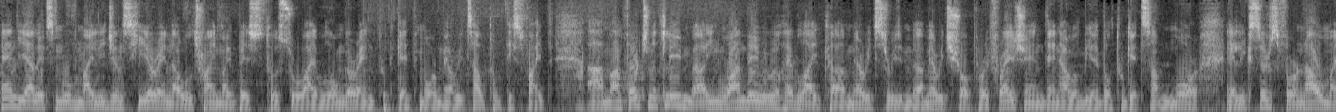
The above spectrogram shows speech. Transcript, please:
And yeah let's move my legions here and i will try my best to survive longer and to get more merits out of this fight. Um, unfortunately uh, in one day we will have like merits uh, merit shop refresh and then i will be able to get some more more elixirs. For now, my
